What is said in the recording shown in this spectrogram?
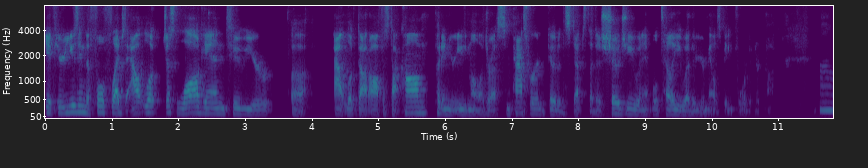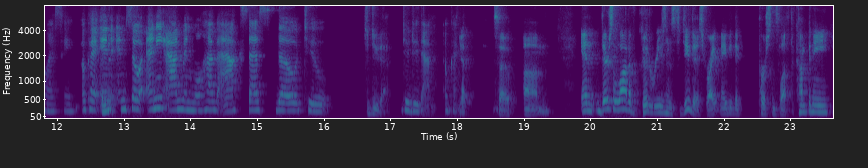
if you're using the full-fledged Outlook, just log in to your uh, outlook.office.com, put in your email address and password, go to the steps that I showed you, and it will tell you whether your mail is being forwarded or not. Oh, I see. Okay. And, and, and so any admin will have access though to to do that. To do that. Okay. Yep. So um and there's a lot of good reasons to do this, right? Maybe the person's left the company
